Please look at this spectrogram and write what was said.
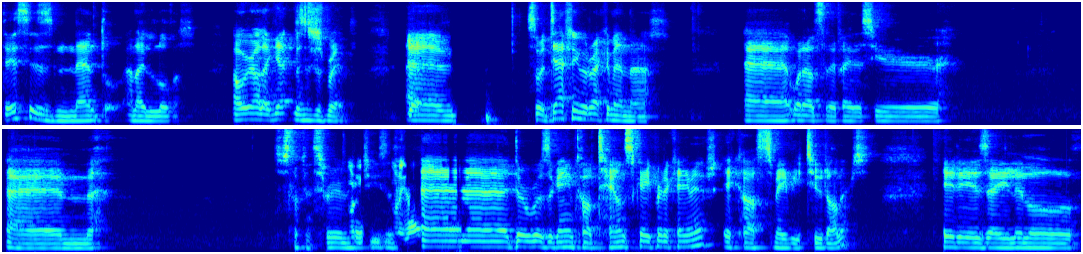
this is mental, and I love it. And we were like, yeah, this is just brilliant. Yeah. Um, so I definitely would recommend that. Uh, what else did I play this year? Um, just looking through. Jesus. Uh, there was a game called Townscaper that came out. It costs maybe two dollars. It is a little.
